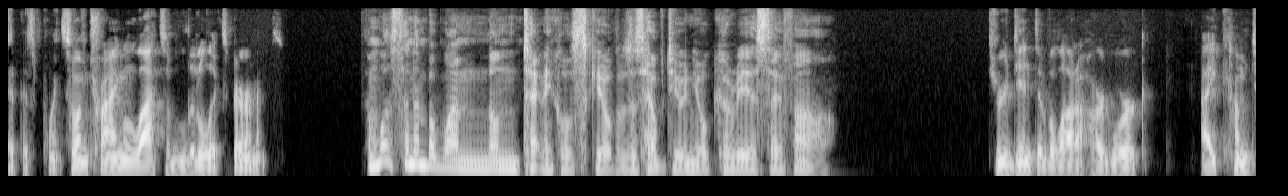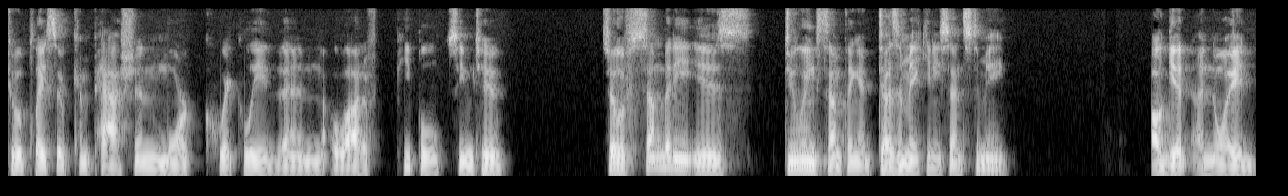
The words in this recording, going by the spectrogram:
at this point. So I'm trying lots of little experiments. And what's the number one non-technical skill that has helped you in your career so far? Through dint of a lot of hard work, I come to a place of compassion more quickly than a lot of people seem to. So if somebody is doing something that doesn't make any sense to me, I'll get annoyed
